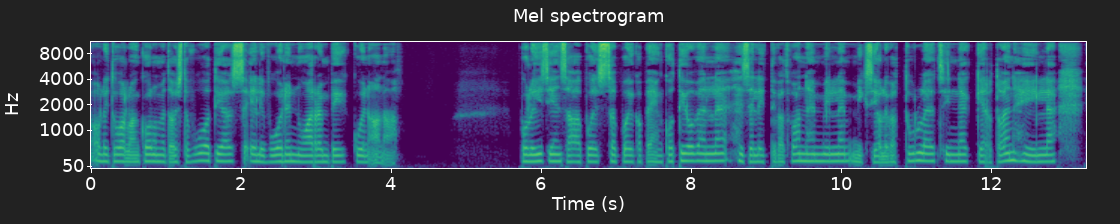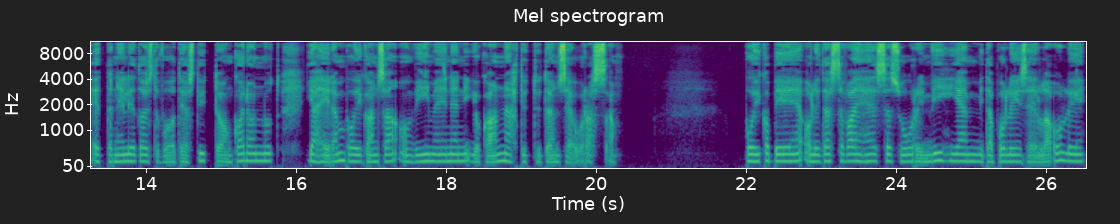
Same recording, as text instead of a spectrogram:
oli tuolloin 13-vuotias eli vuoden nuorempi kuin Ana. Poliisien saapuessa poikapeen kotiovelle he selittivät vanhemmille, miksi olivat tulleet sinne, kertoen heille, että 14-vuotias tyttö on kadonnut ja heidän poikansa on viimeinen, joka on nähty tytön seurassa. Poika B oli tässä vaiheessa suurin vihje, mitä poliiseilla oli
